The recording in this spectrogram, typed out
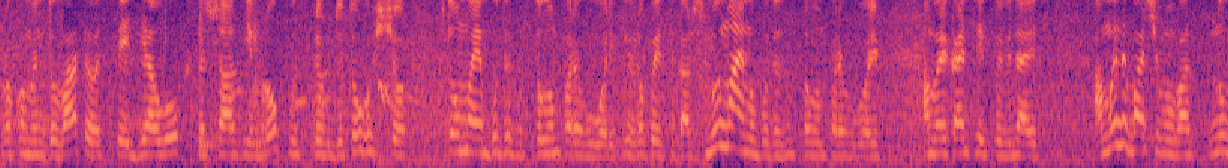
прокоментувати ось цей діалог США з Європою з приводу того, що хто має бути за столом переговорів? Європейці кажуть, ми маємо бути за столом переговорів. Американці відповідають: а ми не бачимо вас. Ну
